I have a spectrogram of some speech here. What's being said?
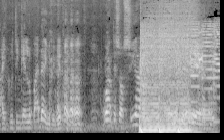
tai kucing kayak lu pada gitu gitu gua antisosial. Iya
